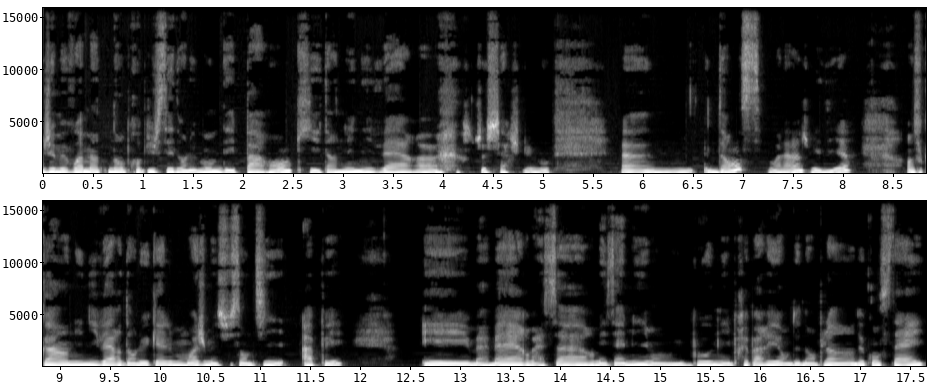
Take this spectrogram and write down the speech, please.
Je me vois maintenant propulsée dans le monde des parents, qui est un univers, euh, je cherche le mot, euh, dense, voilà, je vais dire. En tout cas, un univers dans lequel moi je me suis sentie happée et ma mère, ma sœur, mes amis m'ont eu beau m'y préparer en me donnant plein de conseils.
